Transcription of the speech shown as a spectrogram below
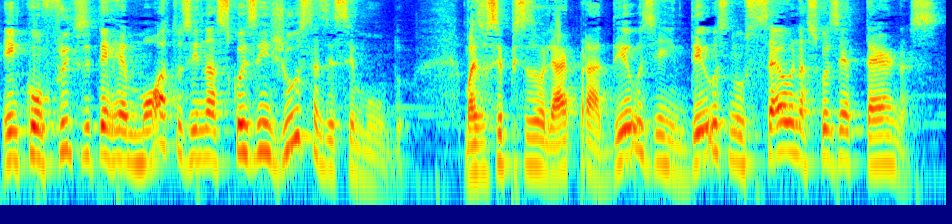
em conflitos e terremotos e nas coisas injustas desse mundo. Mas você precisa olhar para Deus e em Deus, no céu e nas coisas eternas.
